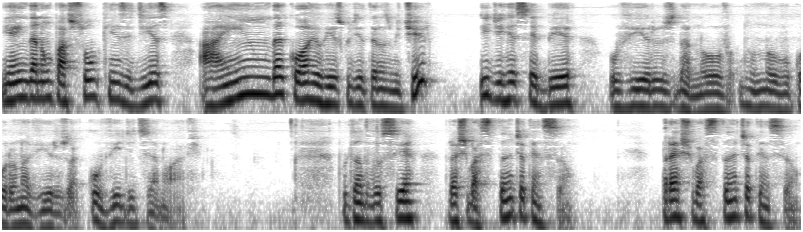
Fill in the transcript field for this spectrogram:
e ainda não passou 15 dias, ainda corre o risco de transmitir e de receber o vírus da novo, do novo coronavírus, a Covid-19. Portanto, você preste bastante atenção. Preste bastante atenção.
